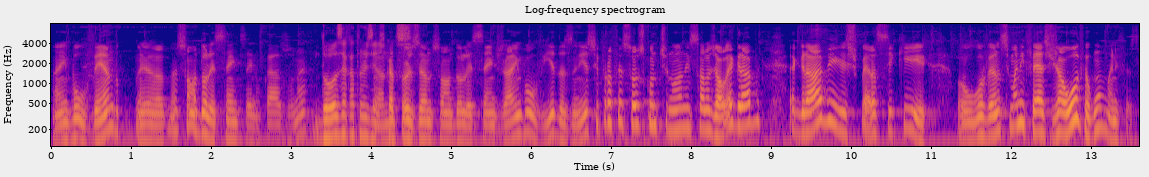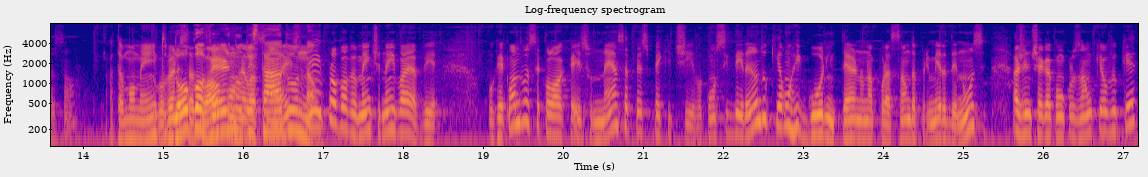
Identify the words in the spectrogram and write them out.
né, envolvendo, são adolescentes aí no caso, né? 12 a 14 anos. Os 14 anos são adolescentes já envolvidas nisso e professores continuando em sala de aula. É grave, é grave e espera-se que o governo se manifeste. Já houve alguma manifestação? Até o momento, do governo, do, governo do estado, não. E provavelmente nem vai haver. Porque quando você coloca isso nessa perspectiva, considerando que há um rigor interno na apuração da primeira denúncia, a gente chega à conclusão que houve o quê?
